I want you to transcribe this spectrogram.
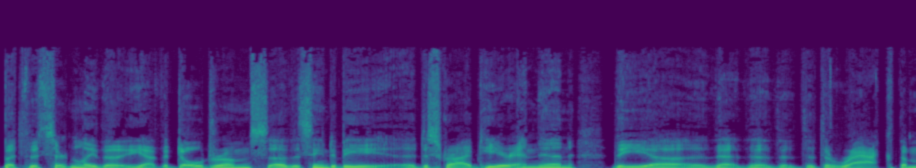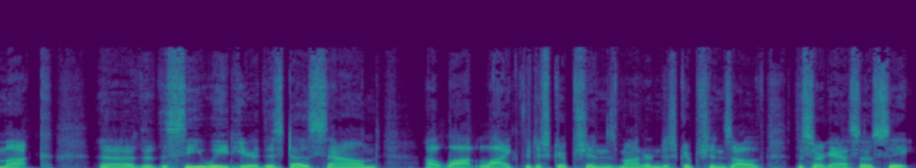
But the, certainly the yeah the doldrums uh, that seem to be uh, described here, and then the uh, the, the, the the rack, the muck, uh, the the seaweed here. This does sound a lot like the descriptions, modern descriptions of the Sargasso Sea.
